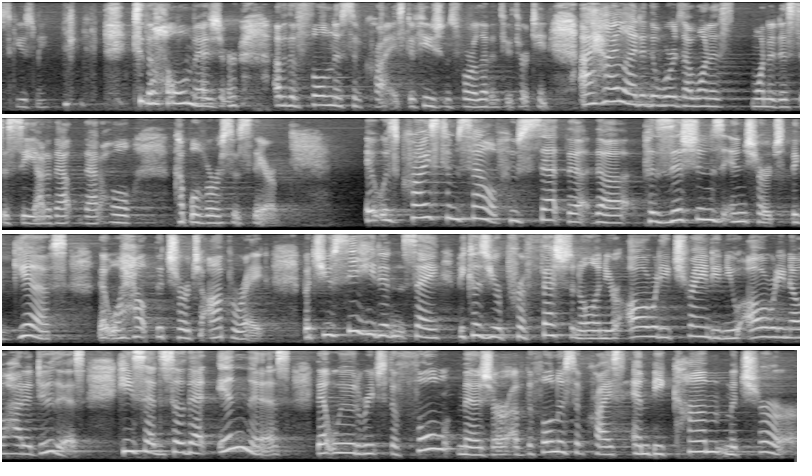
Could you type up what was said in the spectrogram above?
excuse me, to the whole measure of the fullness of Christ, Ephesians 4 11 through 13. I highlighted the words I wanted, wanted us to see out of that, that whole couple verses there. It was Christ Himself who set the, the positions in church, the gifts that will help the church operate. But you see, He didn't say, because you're professional and you're already trained and you already know how to do this. He said, so that in this, that we would reach the full measure of the fullness of Christ and become mature.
